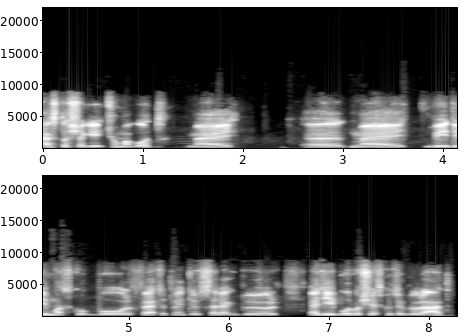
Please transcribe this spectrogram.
Ezt a segélycsomagot, mely mely védőmaszkokból, fertőtlenítőszerekből, egyéb orvosi eszközökből állt.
